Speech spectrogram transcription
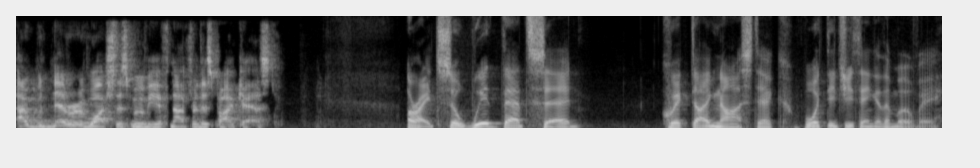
I would never have watched this movie if not for this podcast. All right. So, with that said, quick diagnostic. What did you think of the movie?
